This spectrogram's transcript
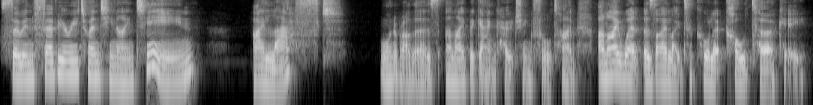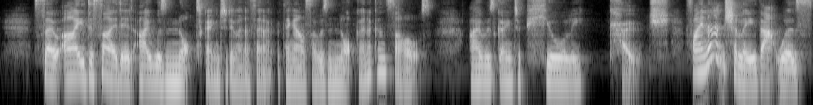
So in February 2019, I left Warner Brothers and I began coaching full time. And I went, as I like to call it, cold turkey. So I decided I was not going to do anything else. I was not going to consult. I was going to purely coach. Financially, that was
